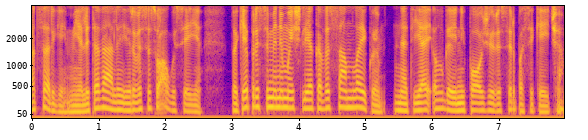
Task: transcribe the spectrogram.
Atsargiai, mėly teveliai ir visi suaugusieji, tokie prisiminimai išlieka visam laikui, net jei ilgainiui požiūris ir pasikeičia.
